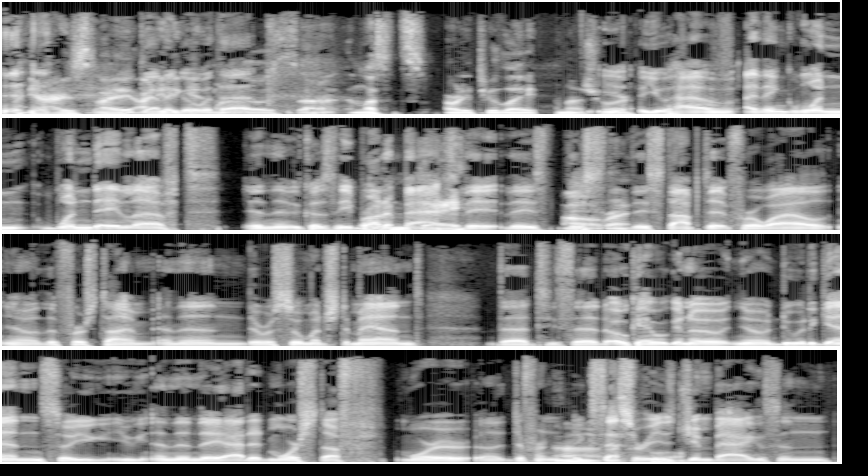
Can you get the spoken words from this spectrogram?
but yes, I, You I need gotta go get with one that. of those uh, unless it's already too late. I'm not sure. You, you have, I think, one one day left, in the, because they brought One it back. day. They they they, Oh, right. they stopped it for a while, you know, the first time, and then there was so much demand that he said, "Okay, we're gonna, you know, do it again." So you you, and then they added more stuff, more uh, different Ah, accessories, cool. gym bags, and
